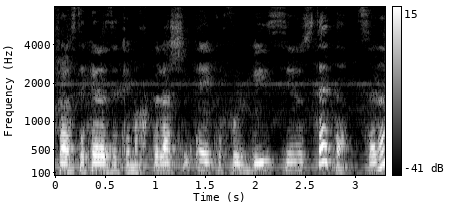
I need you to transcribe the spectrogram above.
אפשר להסתכל על זה כמכפלה של A כפול B סינוס תטא, בסדר?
